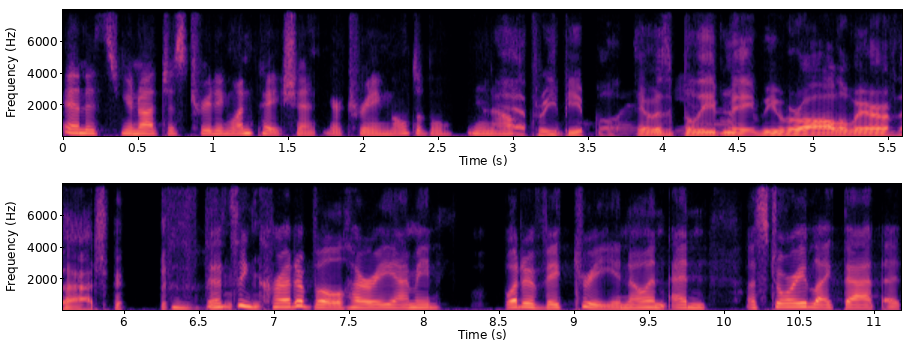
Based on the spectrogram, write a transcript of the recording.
And it's you're not just treating one patient, you're treating multiple, you know? Yeah, three people. It was, yeah. believe me, we were all aware of that. That's incredible, Hari. I mean, what a victory, you know? And and a story like that uh,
